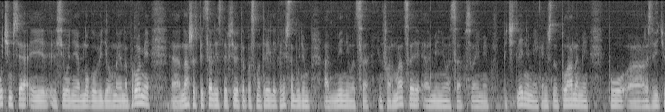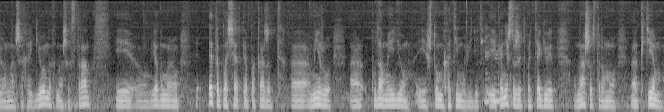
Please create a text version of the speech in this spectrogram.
учимся. И сегодня я много увидел на Инопроме. Э, наши специалисты все это посмотрели. Конечно, будем обмениваться информацией, обмениваться своими впечатлениями и, конечно, планами по э, развитию наших регионов, наших стран. И э, я думаю, эта площадка покажет э, миру, э, куда мы идем и что мы хотим увидеть. Mm-hmm. И, конечно же, это подтягивает нашу страну к тем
